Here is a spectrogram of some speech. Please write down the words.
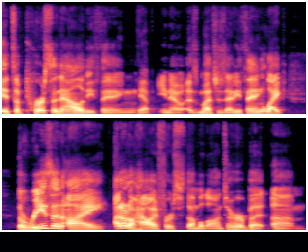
it's a personality thing Yep. you know as much as anything like the reason i i don't know how i first stumbled onto her but um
